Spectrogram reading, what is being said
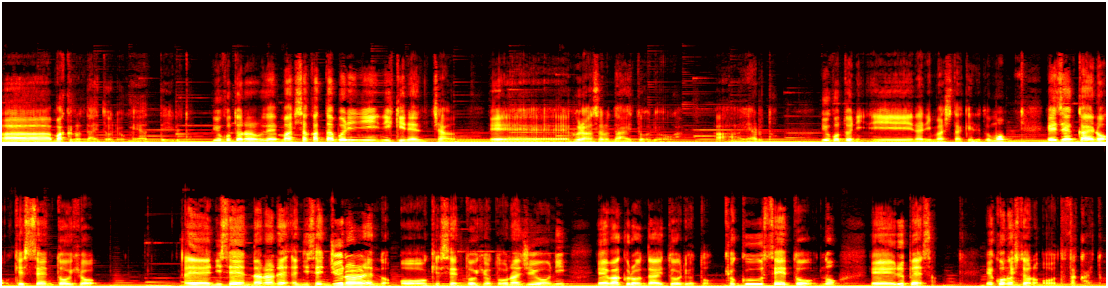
あマクロン大統領がやっているということなので、まあ、久方ぶりに2期連チャン、えー、フランスの大統領がやるということになりましたけれども、えー、前回の決選投票、えー、2007年、2017年の決選投票と同じように、えー、マクロン大統領と極右政党の、えー、ルペンさん、えー、この人の戦いと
